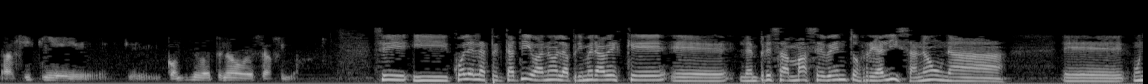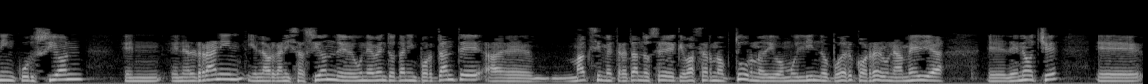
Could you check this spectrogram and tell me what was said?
Así que, que continúo este nuevo desafío. Sí, ¿y cuál es la expectativa, no? La primera vez que eh, la empresa Más Eventos realiza, ¿no? Una, eh, una incursión en, en, el running y en la organización de un evento tan importante, eh, máxime tratándose de que va a ser nocturno, digo, muy lindo poder correr una media eh, de noche, eh,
